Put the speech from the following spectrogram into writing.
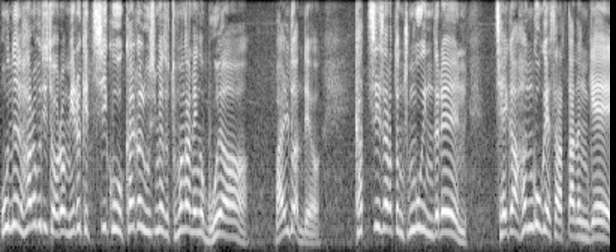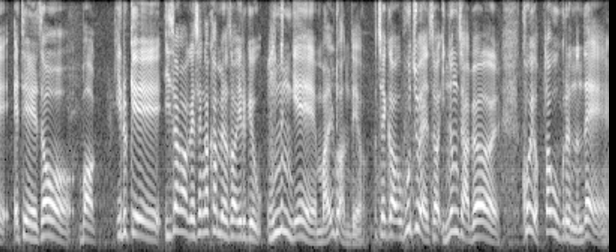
오늘 할아버지처럼 이렇게 치고 깔깔 웃으면서 도망가는 거 뭐야? 말도 안 돼요. 같이 살았던 중국인들은 제가 한국에 살았다는 게에 대해서 막 이렇게 이상하게 생각하면서 이렇게 웃는 게 말도 안 돼요. 제가 호주에서 인종차별 거의 없다고 그랬는데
